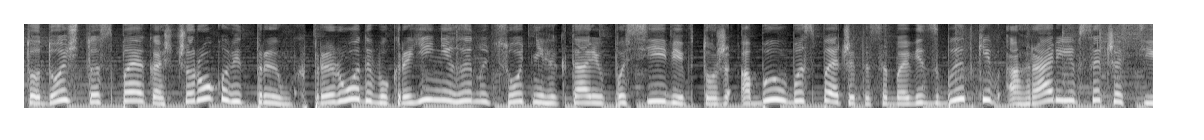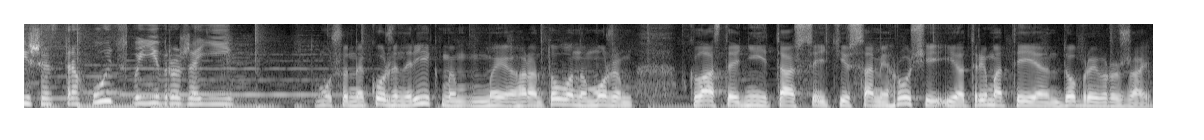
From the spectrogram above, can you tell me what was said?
То дощ, то спека. Щороку від примх природи в Україні гинуть сотні гектарів посівів. Тож, аби убезпечити себе від збитків, аграрії все частіше страхують свої врожаї. Тому що не кожен рік ми, ми гарантовано можемо вкласти одні і, та ж, і ті ж самі гроші і отримати добрий врожай.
